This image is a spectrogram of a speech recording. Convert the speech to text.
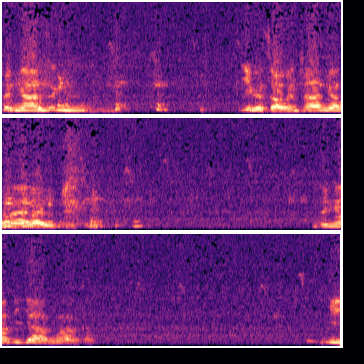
เป็นงานซึ่งยิ่งกว่าสอบเป็นทานก็มาอะไรเป็นงานที่ยากมากครับ มี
